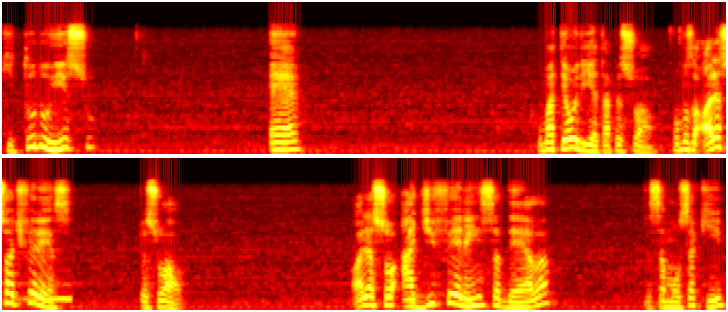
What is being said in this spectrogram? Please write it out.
que tudo isso é uma teoria, tá, pessoal? Vamos lá. Olha só a diferença, pessoal. Olha só a diferença dela, dessa moça aqui,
